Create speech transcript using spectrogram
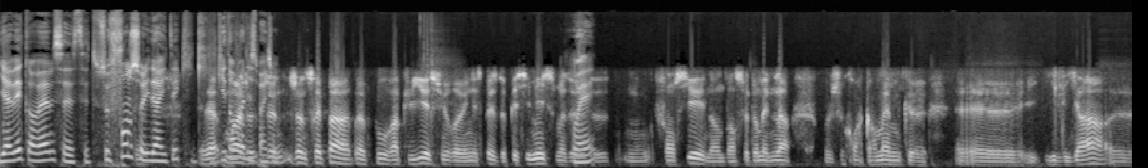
il y avait quand même ce, ce fond de solidarité qui, qui, est en voie de disparition. Je, ne serais pas euh, pour appuyer sur une espèce de pessimisme de, foncier dans, dans ce domaine-là. Je crois quand même que euh, il y a euh,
